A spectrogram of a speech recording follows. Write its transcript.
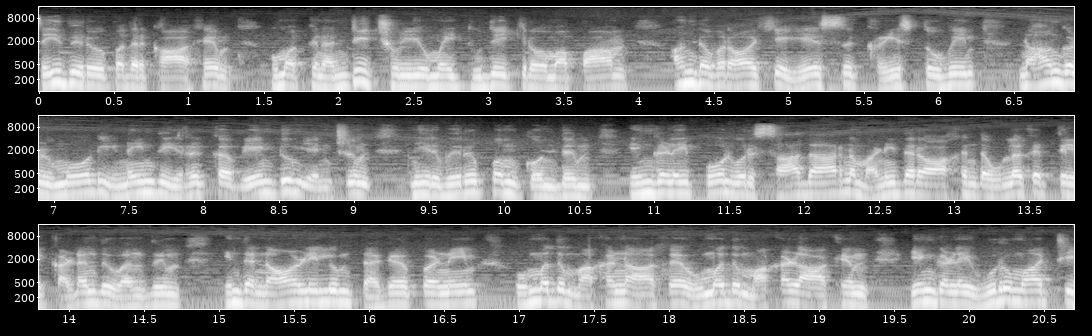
செய்திருப்பதற்காக உமக்கு நன்றி சொல்லி உமை துதிக்கிறோம் அப்பா. ஆண்டவராகிய இயேசு கிறிஸ்துவை நாங்கள் உமோடு இணைந்து இருக்க வேண்டும் என்றும் நீர் விருப்பம் கொண்டு எங்களைப் போல் ஒரு சாதாரண மனிதராக இந்த உலகத்தில் கடந்து வந்து இந்த நாளிலும் தகப்பனே உமது மகனாக உமது மகளாக எங்களை உருமாற்றி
